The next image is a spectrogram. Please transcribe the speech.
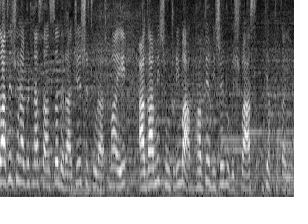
સાથે જૂનાગઢના સાંસદ રાજેશ ચુડાસમાએ આગામી ચૂંટણીમાં ભવ્ય વિજયનો વિશ્વાસ વ્યક્ત કર્યો.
